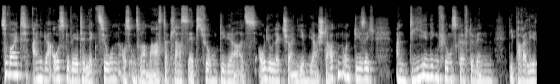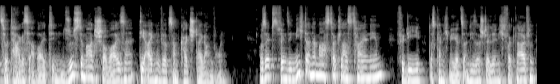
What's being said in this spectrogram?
Soweit einige ausgewählte Lektionen aus unserer Masterclass Selbstführung, die wir als Audio-Lecture in jedem Jahr starten und die sich an diejenigen Führungskräfte wenden, die parallel zur Tagesarbeit in systematischer Weise die eigene Wirksamkeit steigern wollen. Aber selbst wenn Sie nicht an der Masterclass teilnehmen, für die, das kann ich mir jetzt an dieser Stelle nicht verkneifen,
